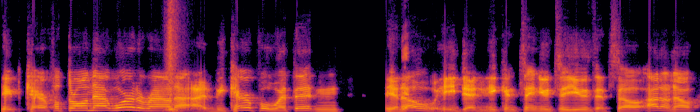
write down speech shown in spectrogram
"Be careful throwing that word around. I, I'd be careful with it." And you know, he didn't. He continued to use it. So I don't know.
